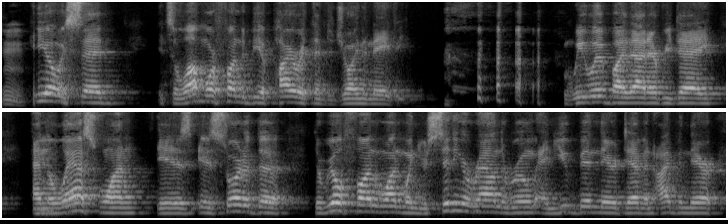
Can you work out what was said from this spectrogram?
mm. he always said it's a lot more fun to be a pirate than to join the Navy. we live by that every day. And mm. the hmm. last one is is sort of the the real fun one when you're sitting around the room and you've been there, Devin. I've been there.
